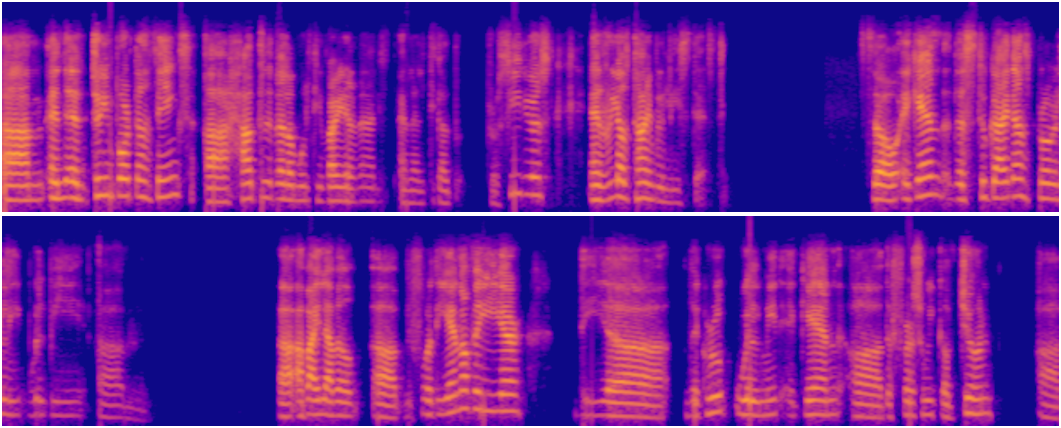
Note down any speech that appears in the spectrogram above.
Um, and then two important things, uh, how to develop multivariate analytical procedures and real-time release testing. So again, these two guidance probably will be um, uh, available uh, before the end of the year. The uh, the group will meet again uh, the first week of June uh,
